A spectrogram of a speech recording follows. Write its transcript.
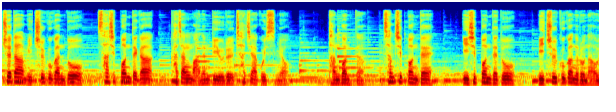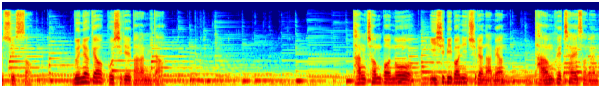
최다 미출 구간도 40번대가 가장 많은 비율을 차지하고 있으며 단번가 30번대, 20번대도 미출 구간으로 나올 수 있어 눈여겨 보시길 바랍니다. 당첨 번호 22번이 출현하면 다음 회차에서는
